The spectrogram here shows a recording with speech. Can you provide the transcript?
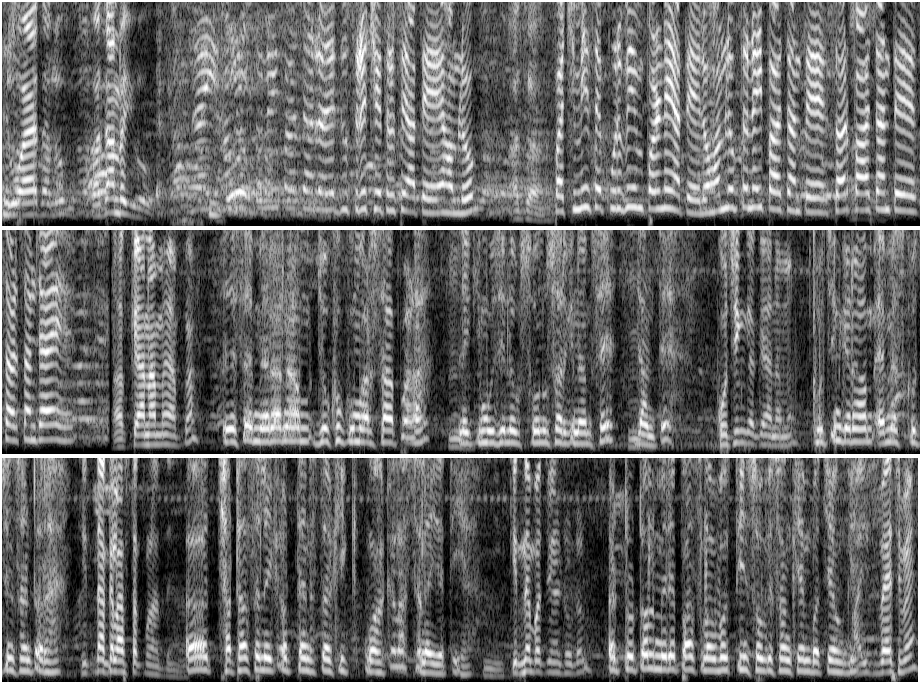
जो आया था लोग पहचान रही हो? नहीं हम लोग तो नहीं पहचान रहे दूसरे क्षेत्र से आते हैं हम लोग। अच्छा। पश्चिमी से पूर्वी में पढ़ने आते हैं लोग हम लोग तो नहीं पहचानते हैं सर पहचानते हैं सर समझाए हैं। क्या नाम है आपका? जैसे मेरा नाम जोखू कुमार साहब पड़ा लेकिन मुझे लोग सोनू सर के नाम से जानते हैं। कोचिंग का क्या नाम है? कोचिंग का नाम एम एस कोचिंग सेंटर है। कितना क्लास तक पढ़ाते हैं? छठा से लेकर टेंथ तक ही वहाँ क्लास चलाई जाती है। कितने बच्चे हैं टोटल? टोटल मेरे पास लगभग 300 की संख्या में बच्चे होंगे। इस बैच में?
